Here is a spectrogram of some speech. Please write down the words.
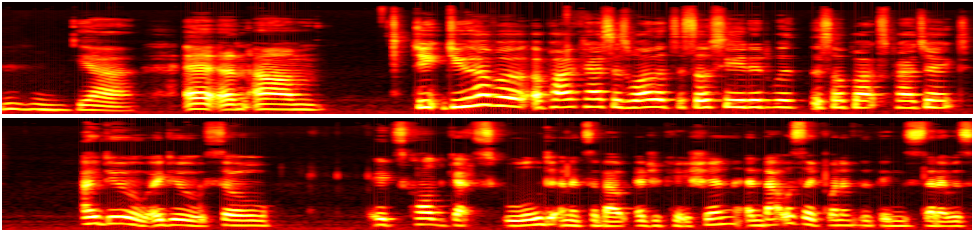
Mm-hmm. Yeah, and, and um, do do you have a, a podcast as well that's associated with the Soapbox Project? I do, I do. So it's called Get Schooled and it's about education. And that was like one of the things that I was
